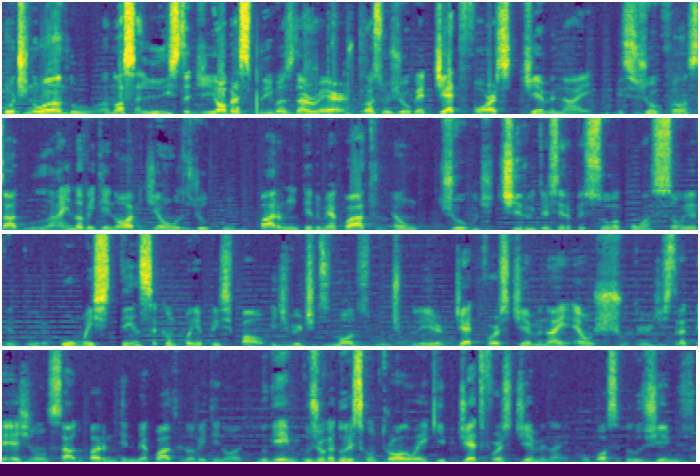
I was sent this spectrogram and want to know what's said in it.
Continuando a nossa lista de obras-primas da Rare, o próximo jogo é Jet Force Gemini. Esse jogo foi lançado lá em 99, dia 11 de outubro, para o Nintendo 64. É um jogo de tiro em terceira pessoa com ação e aventura. Com uma extensa campanha principal e divertidos modos multiplayer, Jet Force Gemini é um shooter de estratégia lançado para o Nintendo 64 em 99. No game, os jogadores controlam a equipe Jet Force Gemini, composta pelos gêmeos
